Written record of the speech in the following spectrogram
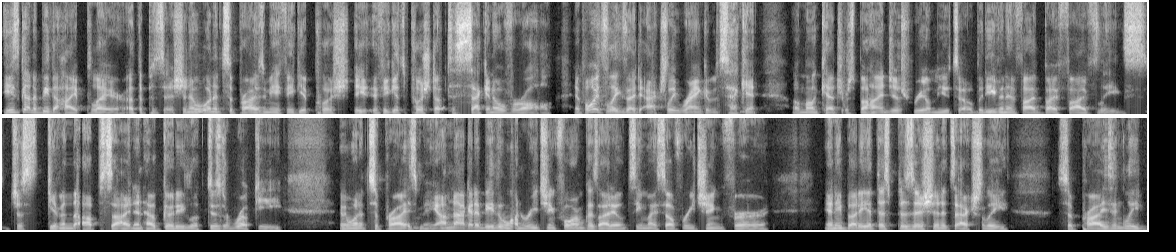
he's going to be the hype player at the position. It wouldn't surprise me if he get pushed if he gets pushed up to second overall. In points leagues, I'd actually rank him second among catchers behind just Realmuto. But even in five by five leagues, just given the upside and how good he looked as a rookie, it wouldn't surprise me. I'm not going to be the one reaching for him because I don't see myself reaching for anybody at this position. It's actually surprisingly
